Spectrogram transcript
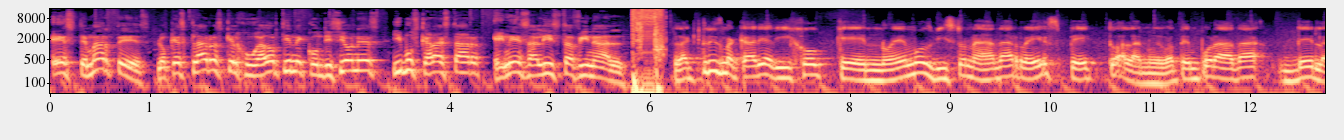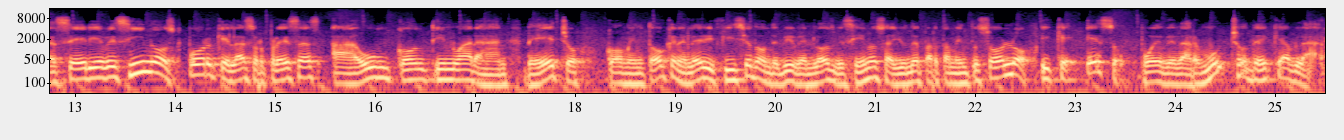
este martes. Lo que es claro es que el jugador tiene condiciones y buscará estar en esa lista final. La actriz Macaria dijo que no hemos visto nada respecto a la nueva temporada de la serie Vecinos, porque las sorpresas aún continuarán. De hecho, comentó que en el edificio donde viven los vecinos hay un departamento solo y que eso puede dar mucho de qué hablar.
